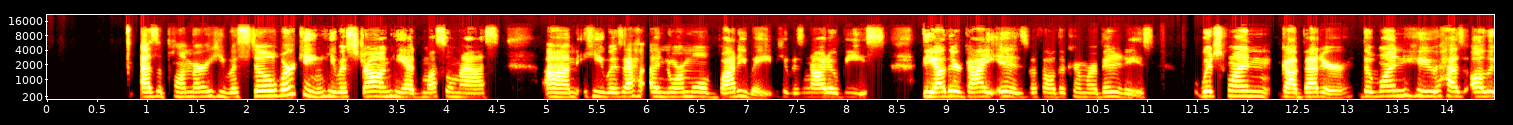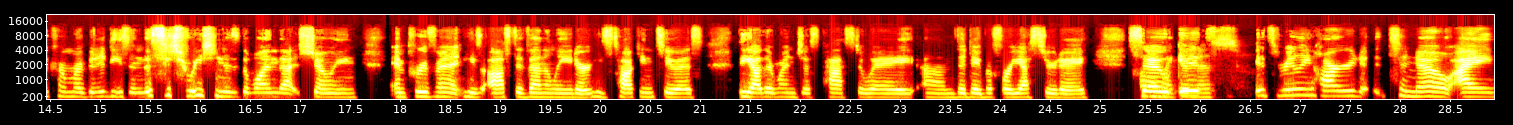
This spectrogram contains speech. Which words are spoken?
as a plumber. He was still working, he was strong, he had muscle mass. Um, he was a, a normal body weight. He was not obese. The other guy is with all the comorbidities which one got better? The one who has all the comorbidities in this situation is the one that's showing improvement. He's off the ventilator. He's talking to us. The other one just passed away um, the day before yesterday. So oh it's it's really hard to know. I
